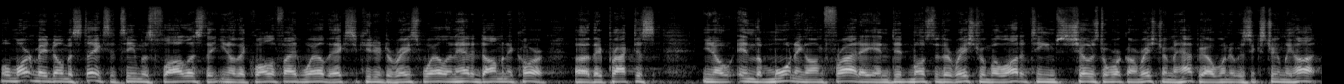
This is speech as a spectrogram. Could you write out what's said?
Well, Martin made no mistakes. The team was flawless. They, you know, they qualified well, they executed the race well, and had a dominant car. Uh, they practiced, you know, in the morning on Friday and did most of their race room. A lot of teams chose to work on race room and happy hour when it was extremely hot.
